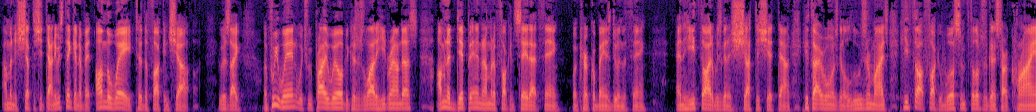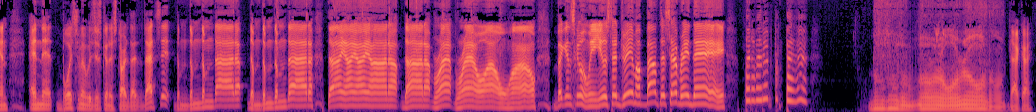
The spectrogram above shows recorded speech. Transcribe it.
I'm gonna shut the shit down." He was thinking of it on the way to the fucking show. He was like, "If we win, which we probably will because there's a lot of heat around us, I'm gonna dip in and I'm gonna fucking say that thing when Kurt Cobain is doing the thing." And he thought it was going to shut the shit down. He thought everyone was going to lose their minds. He thought fucking Wilson Phillips was going to start crying, and that Boyz II Men was just going to start. That, that's it. Dum dum dum da da dum dum dum da da da ya ya da da da rap wow wow wow. Back in school, we used to dream about this every day. That guy.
